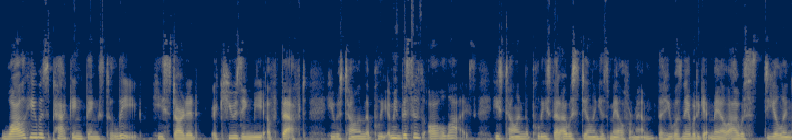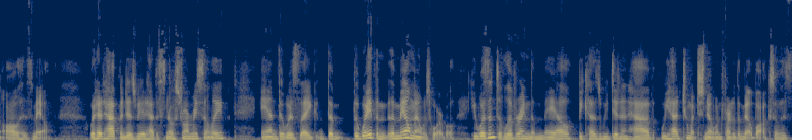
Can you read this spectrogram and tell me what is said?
While he was packing things to leave, he started accusing me of theft. He was telling the police, I mean, this is all lies. He's telling the police that I was stealing his mail from him, that he wasn't able to get mail. I was stealing all his mail. What had happened is we had had a snowstorm recently, and there was like the the way the, the mailman was horrible he wasn't delivering the mail because we didn't have we had too much snow in front of the mailbox so his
